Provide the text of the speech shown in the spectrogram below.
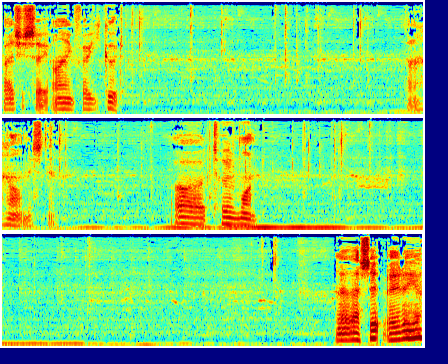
But as you say, I ain't very good. Don't know how I missed him. Oh, two and one. Yeah, that's it really, yeah.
